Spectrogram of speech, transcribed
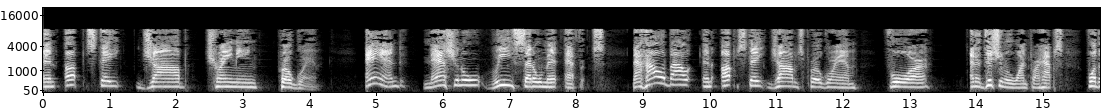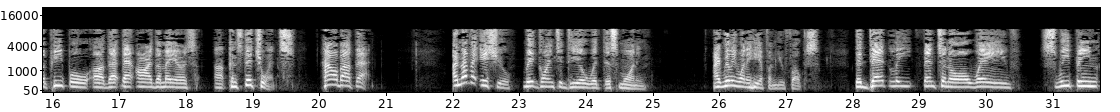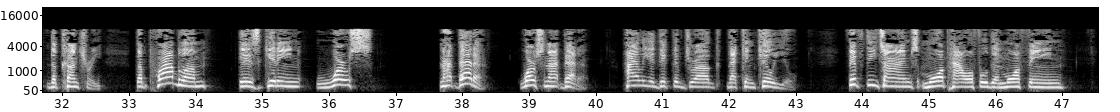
an upstate job training program and national resettlement efforts. Now, how about an upstate jobs program for an additional one, perhaps, for the people uh, that, that are the mayor's uh, constituents? How about that? Another issue we're going to deal with this morning. I really want to hear from you folks. The deadly fentanyl wave sweeping the country. The problem is getting worse, not better. Worse, not better. Highly addictive drug that can kill you. 50 times more powerful than morphine,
